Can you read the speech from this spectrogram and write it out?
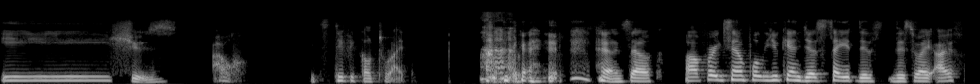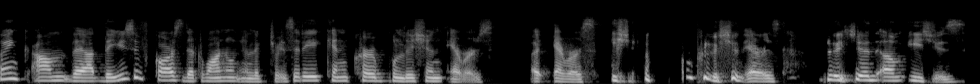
issues. Oh, it's difficult to write. Okay. So, uh, for example, you can just say it this this way. I think um that the use of cars that run on electricity can curb pollution errors, uh, errors, issue, pollution errors, pollution um issues.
